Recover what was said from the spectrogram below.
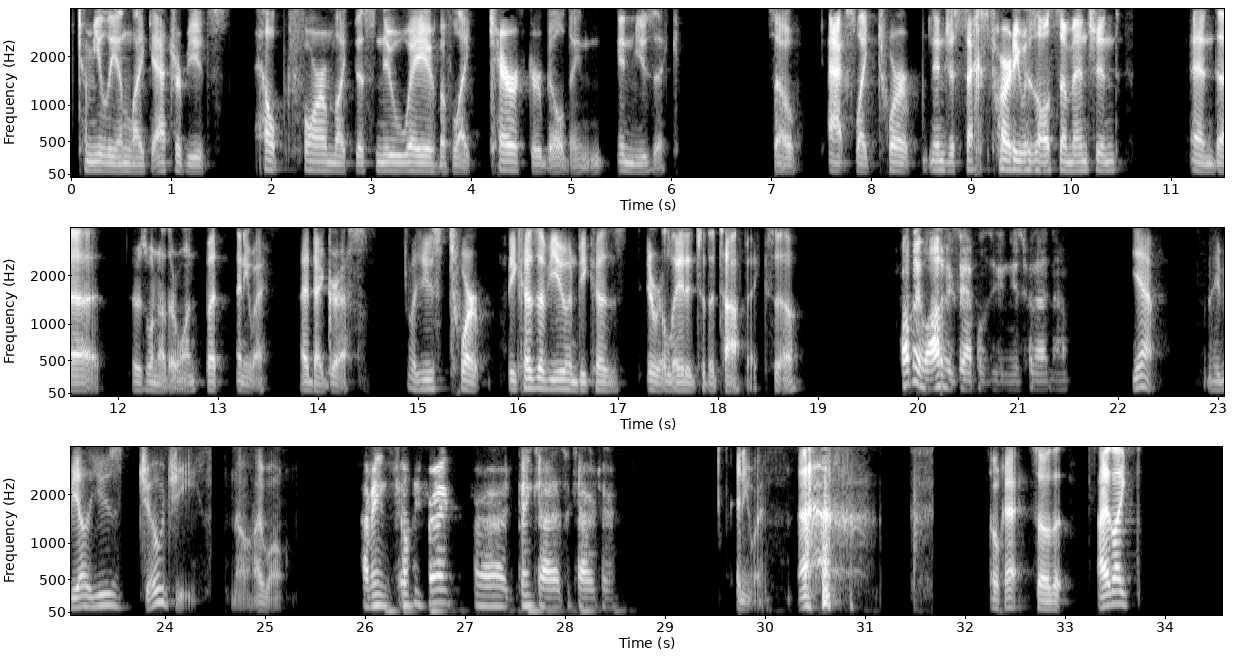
chameleon like attributes helped form like this new wave of like character building in music. So acts like TWRP, Ninja Sex Party was also mentioned, and uh there was one other one. But anyway, I digress. I'll use TWRP because of you and because it related to the topic. So Probably a lot of examples you can use for that now. yeah, maybe I'll use Joji. No, I won't. I mean, Filthy Frank or uh, Pink Eye as a character. Anyway, okay. So that I liked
